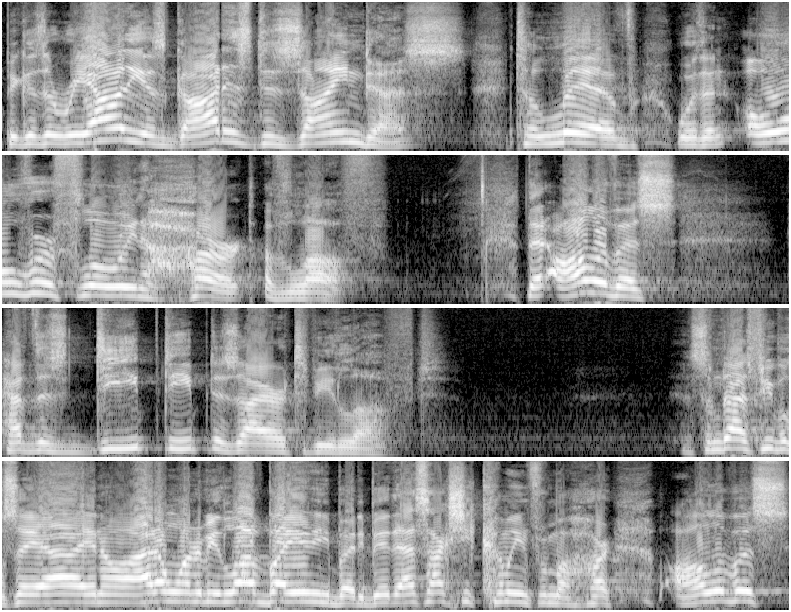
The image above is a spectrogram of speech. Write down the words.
Because the reality is, God has designed us to live with an overflowing heart of love. That all of us have this deep, deep desire to be loved. Sometimes people say, ah, you know, I don't want to be loved by anybody, but that's actually coming from a heart. All of us,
